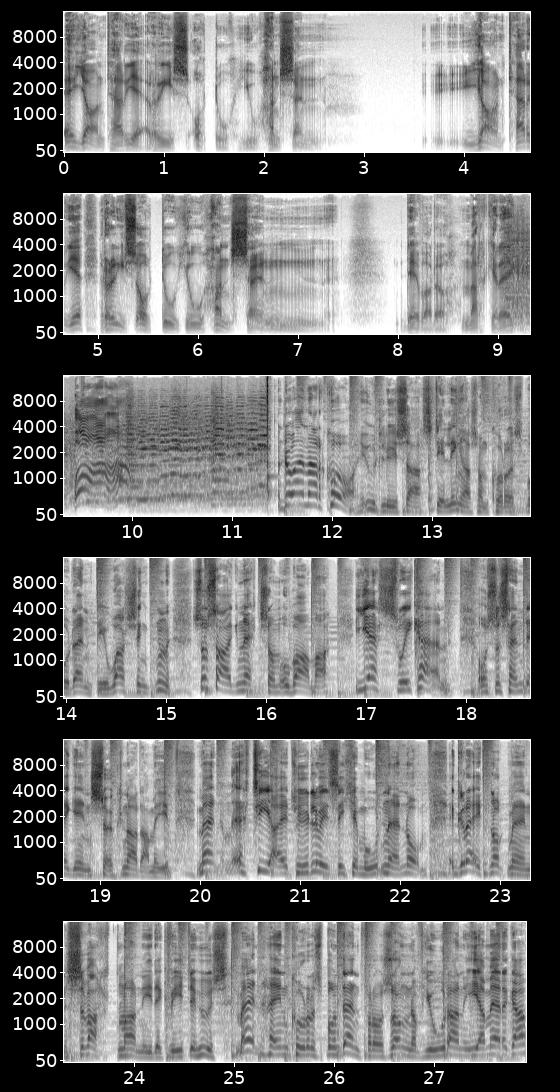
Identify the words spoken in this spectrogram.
er Jan Terje Riis-Otto Johansen. Jan Terje Riis-Otto Johansen. Det var da merkelig. Ah! Da NRK utlyser stillinger som korrespondent i Washington, så sa jeg nett som Obama Yes, we can. Og så sendte jeg inn søknaden min. Men eh, tida er tydeligvis ikke moden ennå. Greit nok med en svart mann i Det hvite hus, men en korrespondent fra Sogn og Fjordane i Amerika,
